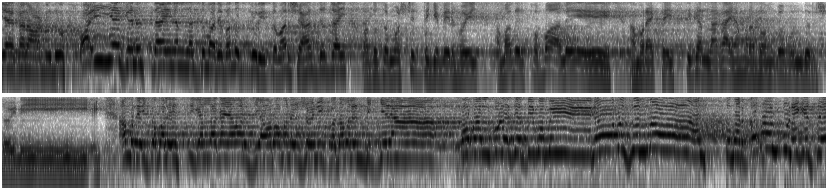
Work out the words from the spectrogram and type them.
ইয়া কানা আবুদু, ও ইয়া কানাস্তাইন আল্লাহ তোমার ইবাদত করি, তোমার সাহায্য চাই। অথচ মসজিদ থেকে বের হই, আমাদের কপালে আমরা একটা স্টিকার লাগাই, আমরা বঙ্গবন্ধুর সৈনিক। আমরা এই কপালে স্টিকার লাগাই, আমার জিয়াউর রহমানের সৈনিক। কথা বলেন ডিগ্গিরা কপাল পড়ে যেতে মুমিন মুসলমান তোমার কপাল পড়ে গেছে।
